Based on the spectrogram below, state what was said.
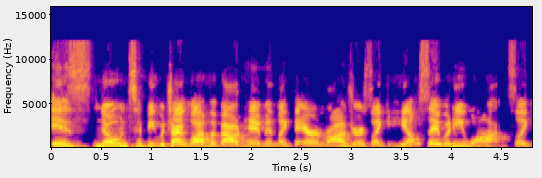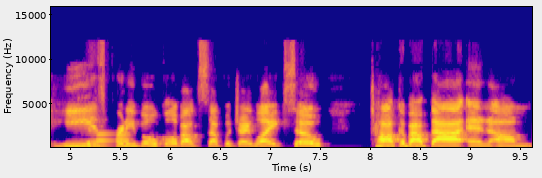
is known to be which I love about him and like the Aaron Rodgers like he'll say what he wants. Like he yeah. is pretty vocal about stuff which I like. So talk about that and um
